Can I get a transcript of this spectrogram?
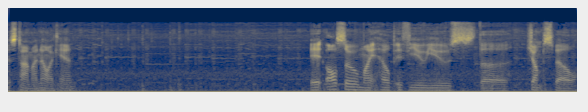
This time, I know I can. It also might help if you use the jump spell.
